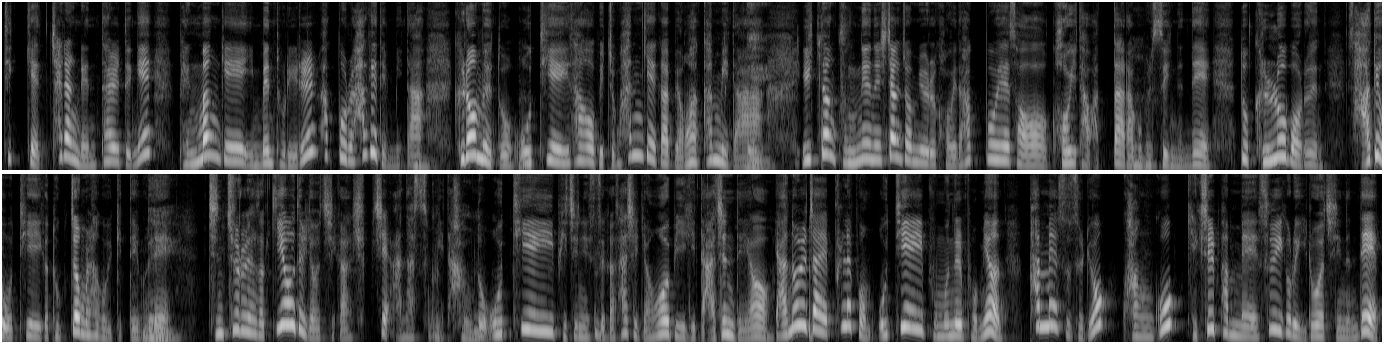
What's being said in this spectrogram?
티켓, 차량 렌탈 등의 100만 개의 인벤토리를 확보를 하게 됩니다. 음. 그럼에도 OTA 사업이 좀 한계가 명확합니다. 네. 일단 국내는 시장 점유율을 거의 다 확보해서 거의 다 왔다라고 음. 볼수 있는데 또 글로벌은 4대 OTA가 독점을 하고 있기 때문에 네. 진출을 해서 끼어들 여지가 쉽지 않았습니다. 그쵸. 또 OTA 비즈니스가 사실 영업이익이 낮은데요. 야놀자의 플랫폼 OTA 부문을 보면 판매 수수료, 광고, 객실 판매 수익으로 이루어지는데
